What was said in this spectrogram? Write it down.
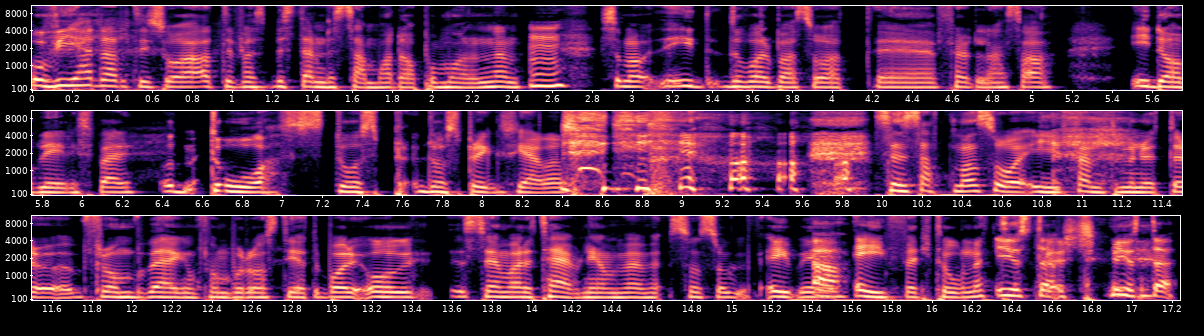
Och vi hade alltid så att det bestämdes samma dag på morgonen. Mm. Så man, då var det bara så att eh, föräldrarna sa, idag blir det Liseberg. Och då, då, då sprängs hjärnan. Sen satt man så i 50 minuter från vägen från Borås till Göteborg och sen var det tävling om vem som såg Ei- Ja. Eiffeltornet Just det, först. just det.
